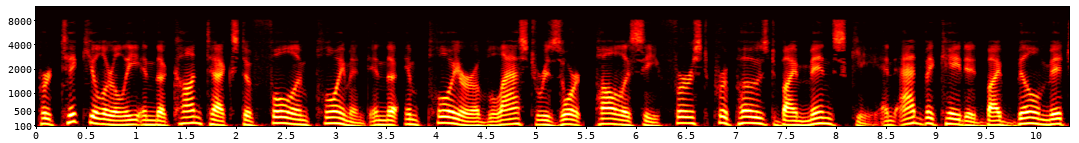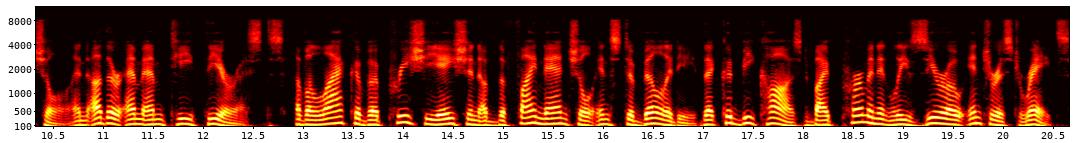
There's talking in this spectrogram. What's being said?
particularly in the context of full employment in the employer of last resort policy first proposed by Minsky and advocated by Bill Mitchell and other MMT theorists, of a lack of appreciation of the financial instability that could be caused by permanently zero interest rates,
